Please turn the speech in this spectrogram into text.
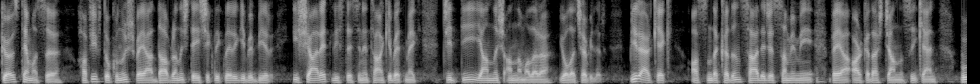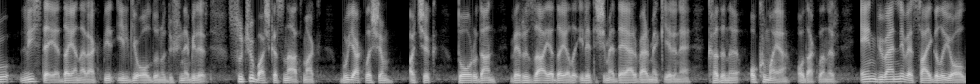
göz teması, hafif dokunuş veya davranış değişiklikleri gibi bir işaret listesini takip etmek ciddi yanlış anlamalara yol açabilir. Bir erkek aslında kadın sadece samimi veya arkadaş canlısıyken bu listeye dayanarak bir ilgi olduğunu düşünebilir. Suçu başkasına atmak, bu yaklaşım açık, doğrudan ve rızaya dayalı iletişime değer vermek yerine kadını okumaya odaklanır. En güvenli ve saygılı yol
